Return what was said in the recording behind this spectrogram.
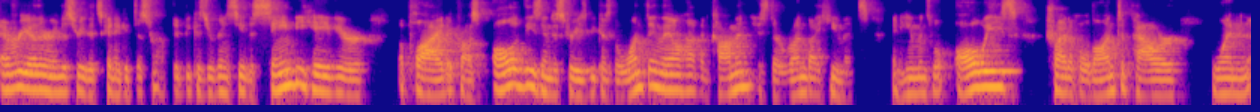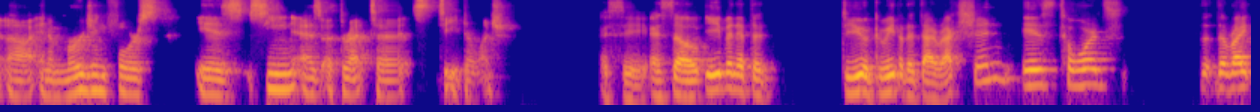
every other industry that's going to get disrupted because you're going to see the same behavior applied across all of these industries because the one thing they all have in common is they're run by humans, and humans will always try to hold on to power when uh, an emerging force is seen as a threat to, to eat their lunch. I see. And so even if the do you agree that the direction is towards the, the right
